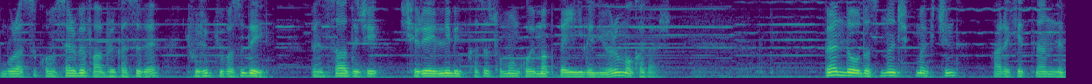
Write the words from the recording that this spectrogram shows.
Burası konserve fabrikası ve çocuk yuvası değil. Ben sadece içeri 50 bin kasa somon koymakla ilgileniyorum o kadar. Ben de odasından çıkmak için hareketlendim.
